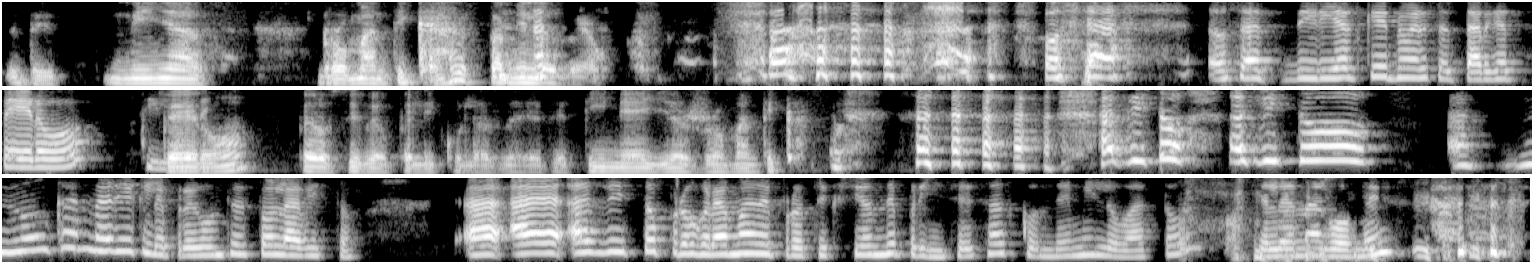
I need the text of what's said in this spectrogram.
de niñas románticas, también las veo. o sea, o sea, dirías que no eres el target, pero... Sí pero pero sí veo películas de, de teenagers románticas. ¿Has visto, has visto, ah, nunca nadie que le pregunte esto la ha visto? ¿Ha- ha- ¿Has visto programa de protección de princesas con Demi Lovato, Selena Gómez?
